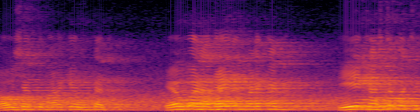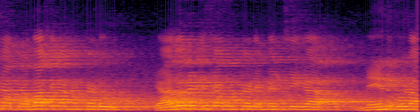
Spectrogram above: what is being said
భవిష్యత్తు మనకే ఉంటుంది. ఎవరు అధైర్యం పడకండి. ఏ కష్టం వచ్చినా ప్రభాకర్ అని ఉంటాడు యాదవరెడ్డి సాబ్ ఎమ్మెల్సీగా నేను కూడా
